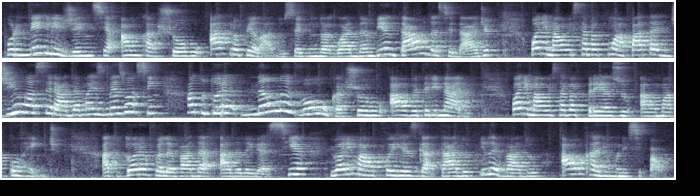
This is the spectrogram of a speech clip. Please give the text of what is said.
por negligência a um cachorro atropelado. Segundo a guarda ambiental da cidade, o animal estava com a pata dilacerada, mas mesmo assim a tutora não levou o cachorro ao veterinário. O animal estava preso a uma corrente. A tutora foi levada à delegacia e o animal foi resgatado e levado ao canil municipal.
